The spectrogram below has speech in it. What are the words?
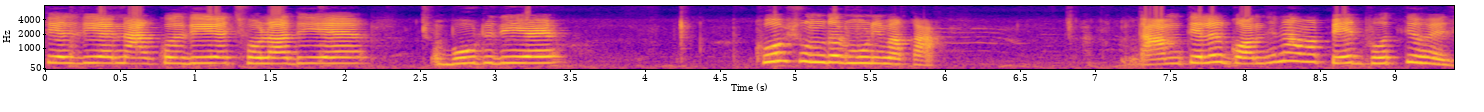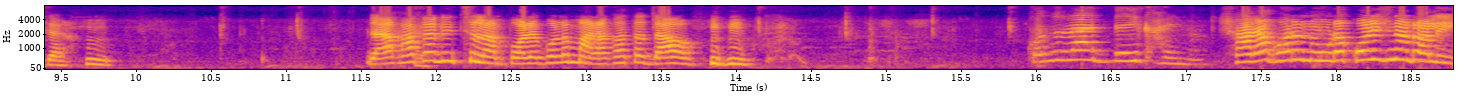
তেল দিয়ে, নারকল দিয়ে, ছোলা দিয়ে, বুট দিয়ে, খুব সুন্দর মুড়ি মাখা। আম তেলের গন্ধে না আমার পেট ভর্তি হয়ে যায়, হুম। যা খাতা নিচ্ছিলাম, পরে বলে মারা খাতা দাও। কত রাত দেই খাই না। সারা ঘরে নোংরা করিস না, ডলি।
